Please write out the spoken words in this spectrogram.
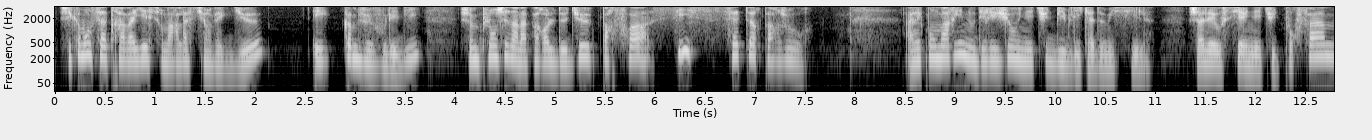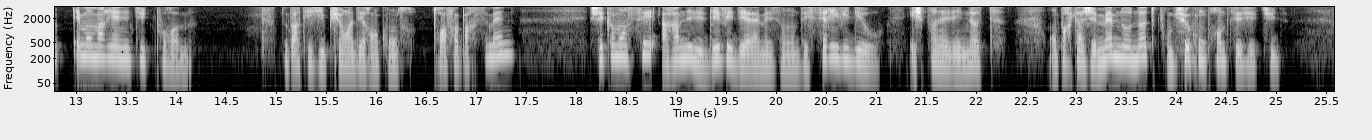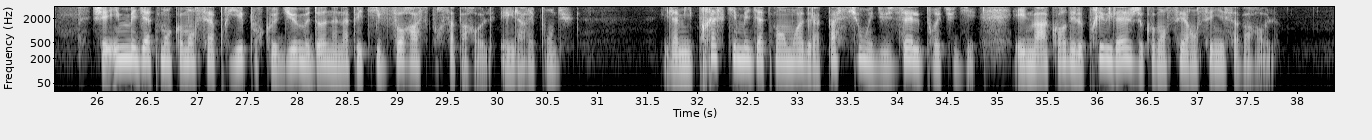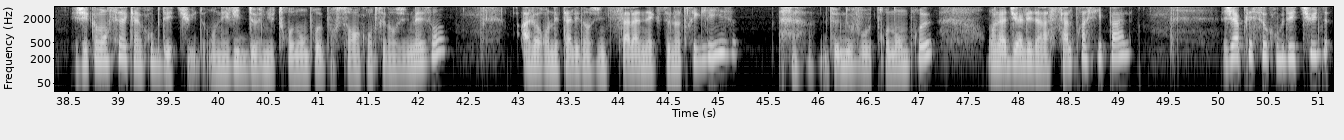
J'ai commencé à travailler sur ma relation avec Dieu et, comme je vous l'ai dit, je me plongeais dans la parole de Dieu parfois six, sept heures par jour. Avec mon mari, nous dirigeons une étude biblique à domicile. J'allais aussi à une étude pour femmes et mon mari à une étude pour hommes. Nous participions à des rencontres trois fois par semaine j'ai commencé à ramener des DVD à la maison, des séries vidéo, et je prenais des notes. On partageait même nos notes pour mieux comprendre ses études. J'ai immédiatement commencé à prier pour que Dieu me donne un appétit vorace pour sa parole, et il a répondu. Il a mis presque immédiatement en moi de la passion et du zèle pour étudier, et il m'a accordé le privilège de commencer à enseigner sa parole. J'ai commencé avec un groupe d'études. On est vite devenus trop nombreux pour se rencontrer dans une maison. Alors on est allé dans une salle annexe de notre église. de nouveau trop nombreux. On a dû aller dans la salle principale. J'ai appelé ce groupe d'études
